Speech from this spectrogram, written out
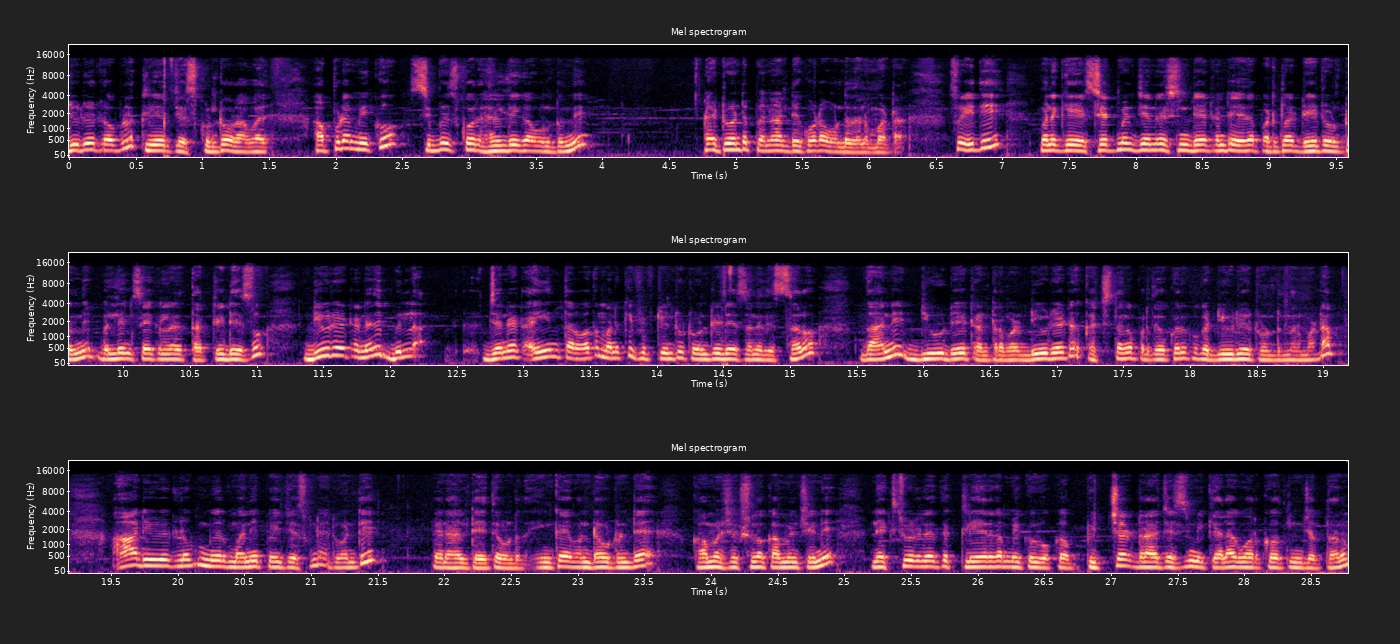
డ్యూ డేట్ లోపల క్లియర్ చేసుకుంటూ రావాలి. అప్పుడే మీకు సిబిల్ స్కోర్ హెల్తీగా ఉంటుంది. ఎటువంటి పెనాల్టీ కూడా ఉండదన్నమాట. సో ఇది మనకి స్టేట్మెంట్ జనరేషన్ డేట్ అంటే ఏదో పర్టికులర్ డేట్ ఉంటుంది. బిల్లింగ్ సైకిల్ అనేది థర్టీ డేస్ డ్యూ డేట్ అనేది బిల్ జనరేట్ అయిన తర్వాత మనకి ఫిఫ్టీన్ టు ట్వంటీ డేస్ అనేది ఇస్తారు. దాన్ని డ్యూ డేట్ అంటారు అన్నమాట. డ్యూ డేట్ ఖచ్చితంగా ప్రతి ఒక్కరికి ఒక డ్యూ డేట్ ఉంటుందన్నమాట. ఆ డ్యూ డేట్ లోపు మీరు మనీ పే చేసుకుంటే ఎటువంటి పెనాల్టీ అయితే ఉండదు. ఇంకా ఏమైనా డౌట్ ఉంటే కామెంట్ సెక్షన్లో కామెంట్ చేయండి. నెక్స్ట్ వీడియోలో అయితే క్లియర్గా మీకు ఒక పిక్చర్ డ్రా చేసి మీకు ఎలా వర్క్ అవుతుందో చెప్తాను.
